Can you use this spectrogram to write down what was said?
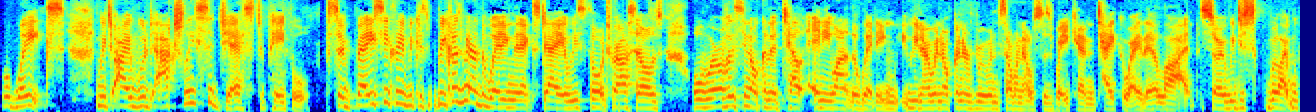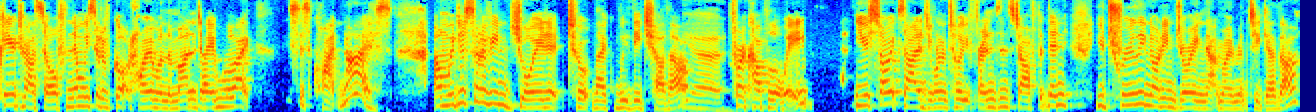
for weeks, which I would actually suggest to people. So basically because because we had the wedding the next day, we thought to ourselves, well, we're obviously not going to tell anyone at the wedding. You know, we're not going to ruin someone else's weekend, take away their light. So we just were like, we'll keep it to ourselves. And then we sort of got home on the Monday and we're like, this is quite nice. And we just sort of enjoyed it to like with each other Yeah. for a couple of weeks. You're so excited, you want to tell your friends and stuff, but then you're truly not enjoying that moment together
